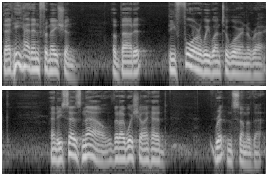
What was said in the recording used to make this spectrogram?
that he had information about it before we went to war in Iraq. And he says now that I wish I had written some of that.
